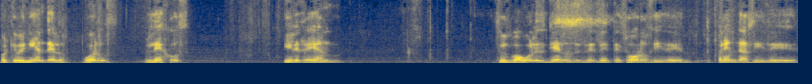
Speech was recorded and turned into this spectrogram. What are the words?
Porque venían de los pueblos lejos y le traían sus baúles llenos de, tesoros y de prendas y de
